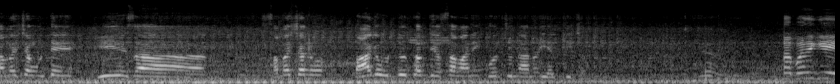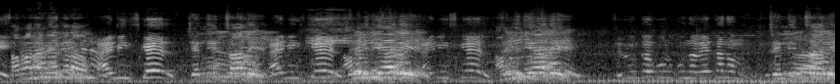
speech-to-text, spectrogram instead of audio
సమస్య ఉంటే ఈ సమస్యను బాగా ఉధృతం చేస్తామని కోరుచున్నాను ఎల్ టీచర్ టైమింగ్ స్కేల్ చెల్లించాలి. టైమింగ్ స్కేల్ అమలు చేయాలి. టైమింగ్ స్కేల్ అమలు చేయాలి. కూడుకున్న వేతనం చెల్లించాలి.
